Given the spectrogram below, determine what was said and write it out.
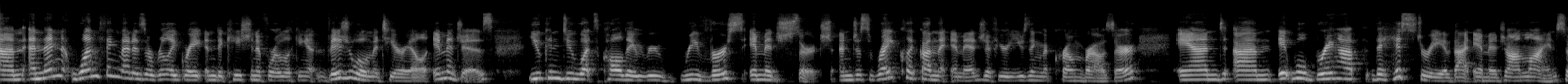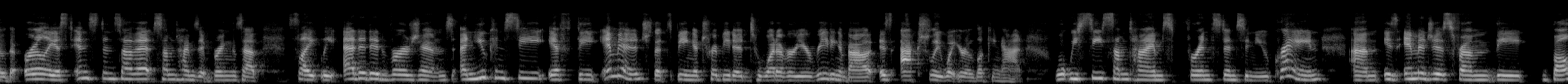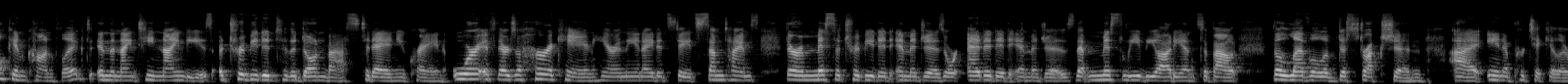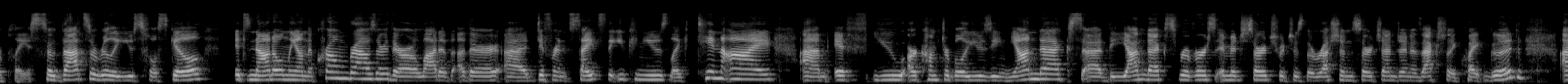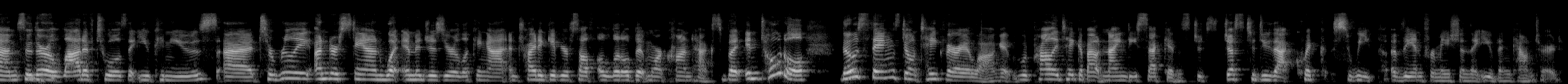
Um, and then one thing that is a really great indication if we're looking at visual material, images, you can do what's called a re reverse image search and just right click on the image if you're using the Chrome browser and um, it will bring up the history of that image online. So the earliest instance of it, sometimes it brings up slightly edited versions and you can see if the image that's being attributed to whatever you're reading about is actually what you're looking at. What we see sometimes, for instance, in Ukraine um, is images from the Balkan conflict in the 1990s attributed to the Donbass today in Ukraine, or if there's a hurricane here in the United States, sometimes there are misattributed images or edited images that mislead the audience about the level of destruction uh, in a particular place. So that's a really useful skill it's not only on the Chrome browser, there are a lot of other uh, different sites that you can use like TinEye. Um, if you are comfortable using Yandex, uh, the Yandex reverse image search, which is the Russian search engine is actually quite good. Um, so there are a mm-hmm. lot of tools that you can use uh, to really understand what images you're looking at and try to give yourself a little bit more context. But in total, those things don't take very long. It would probably take about 90 seconds just, just to do that quick sweep of the information that you've encountered.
